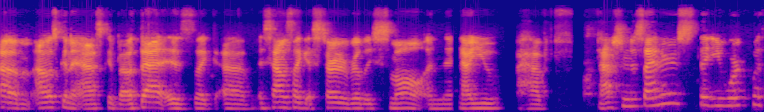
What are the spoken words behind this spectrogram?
Um, I was going to ask about that. Is like um, it sounds like it started really small, and then now you have fashion designers that you work with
